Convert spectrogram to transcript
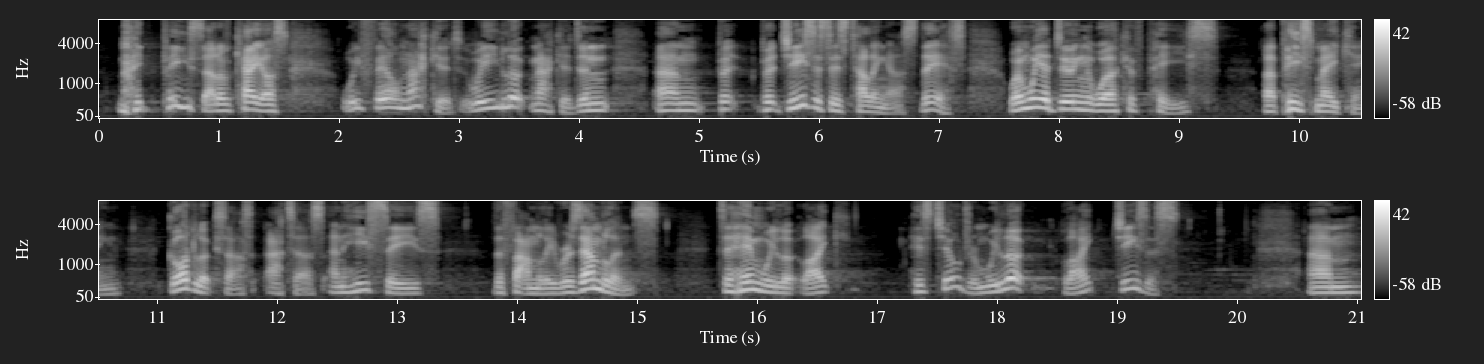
make peace out of chaos, we feel knackered. We look knackered. And, um, but, but Jesus is telling us this when we are doing the work of peace, uh, peacemaking, God looks at, at us and he sees the family resemblance. To him, we look like his children. We look like Jesus. Um,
